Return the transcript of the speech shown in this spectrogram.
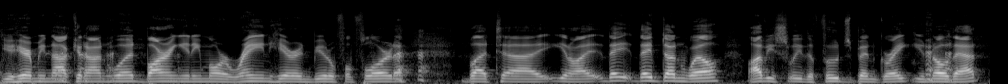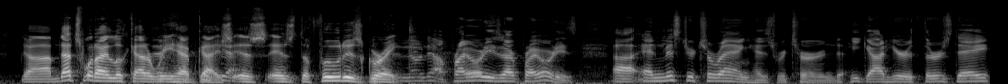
you hear me knocking on wood, barring any more rain here in beautiful Florida. But uh, you know I, they they've done well. Obviously, the food's been great. You know that. Um, that's what I look at of rehab guys yeah. is is the food is great. No doubt, priorities are priorities. Uh, and Mr. Turang has returned. He got here Thursday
